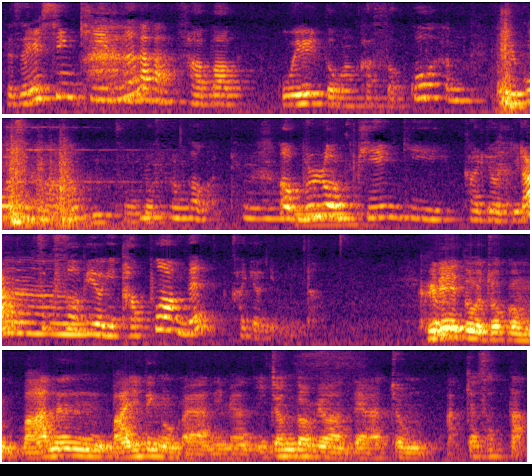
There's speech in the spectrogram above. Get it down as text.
그래서 헬싱키는 4박 5일 동안 갔었고 한 150만 원 정도 쓴 것 같아요. 음. 어, 물론 비행기 가격이랑 음. 숙소 비용이 다 포함된 가격입니다. 그래도 조금 많은 많이 든 건가요? 아니면 이 정도면 내가 좀 아껴 샀다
